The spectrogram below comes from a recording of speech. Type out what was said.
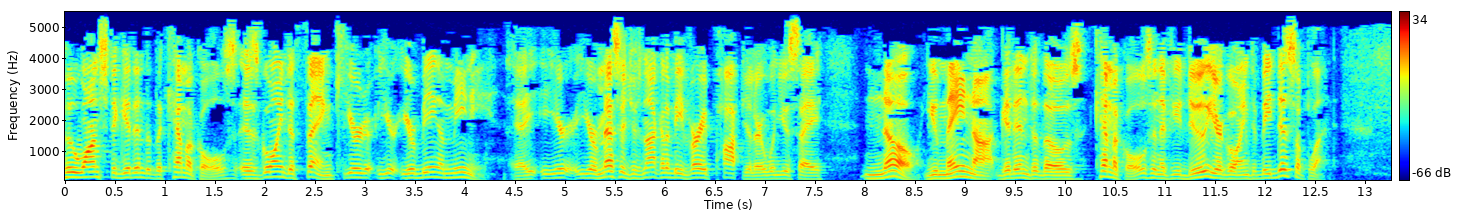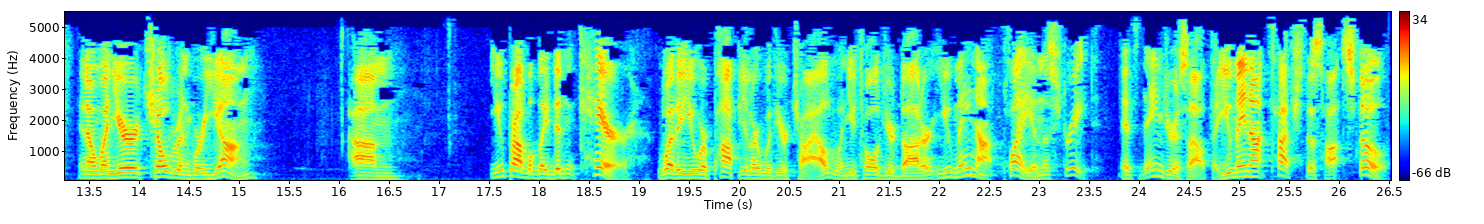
who wants to get into the chemicals is going to think you're, you're, you're being a meanie. Uh, your, your message is not going to be very popular when you say, no, you may not get into those chemicals, and if you do, you're going to be disciplined. You know, when your children were young, um, you probably didn't care whether you were popular with your child when you told your daughter, you may not play in the street. It's dangerous out there. You may not touch this hot stove.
